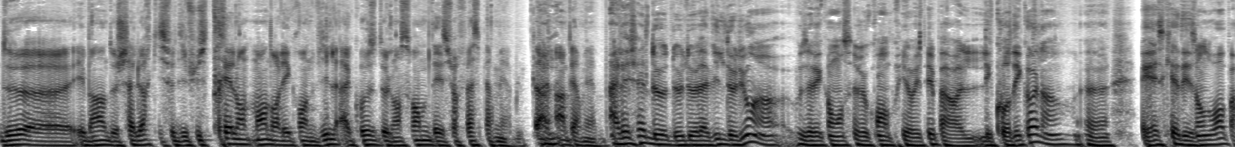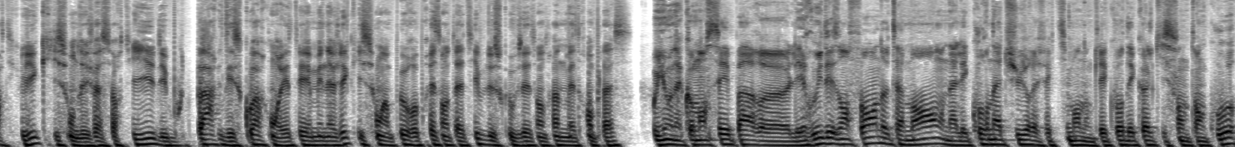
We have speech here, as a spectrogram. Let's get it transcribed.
de, eh ben, de chaleur qui se diffuse très lentement dans les grandes villes à cause de l'ensemble des surfaces perméables, imperméables. À l'échelle de, de, de, la ville de Lyon, hein, vous avez commencé, je crois, en priorité par les cours d'école. Hein, et est-ce qu'il y a des endroits en particulier qui sont déjà sortis, des bouts de parcs, des squares qui ont été aménagés, qui sont un peu représentatifs de ce que vous êtes en train de mettre en place? Oui, on a commencé par euh, les rues des enfants notamment. On a les cours nature effectivement, donc les cours d'école qui sont en cours.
